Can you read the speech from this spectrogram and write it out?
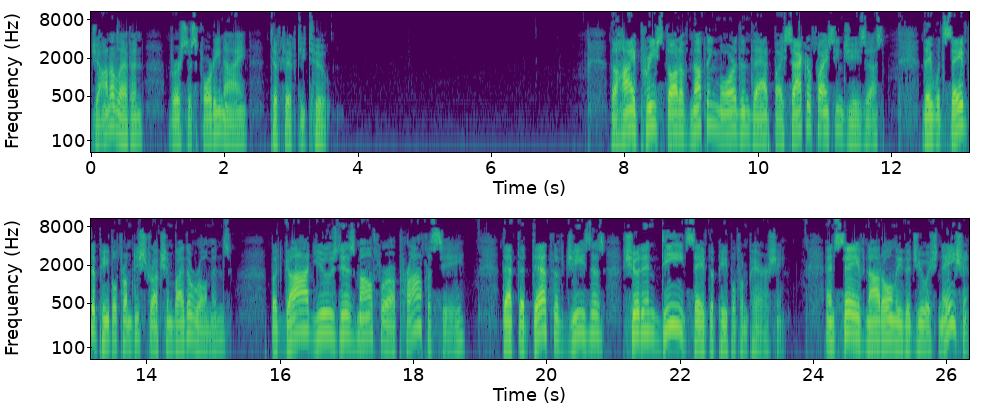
John 11, verses 49 to 52. The high priest thought of nothing more than that by sacrificing Jesus, they would save the people from destruction by the Romans. But God used his mouth for a prophecy that the death of Jesus should indeed save the people from perishing, and save not only the Jewish nation,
